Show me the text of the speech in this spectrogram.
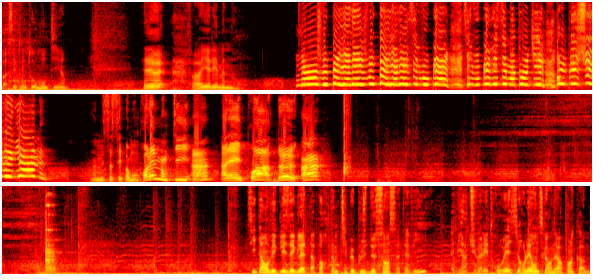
bah c'est ton tour, mon petit, hein. Eh ouais, faudra y aller maintenant. Non, je veux pas y aller, je veux pas y aller, s'il vous plaît S'il vous plaît, laissez-moi tranquille En plus, je suis vegan Mais ça, c'est pas mon problème, mon petit, hein? Allez, 3, 2, 1 Si t'as envie que les aiglettes apportent un petit peu plus de sens à ta vie, eh bien tu vas les trouver sur leonscorner.com.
